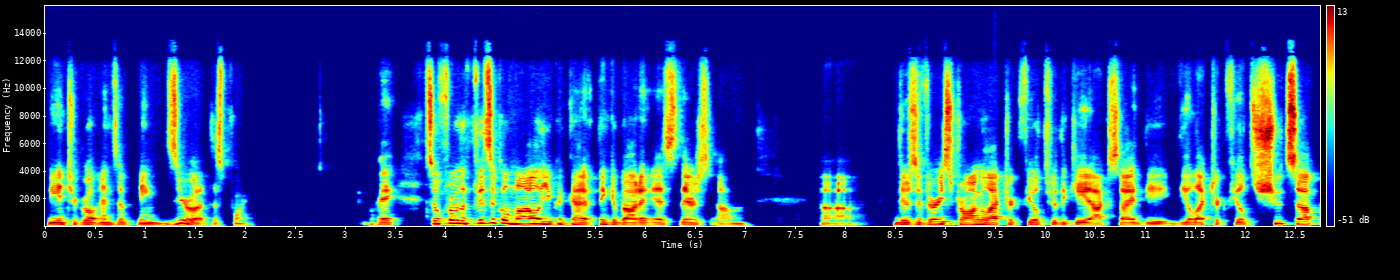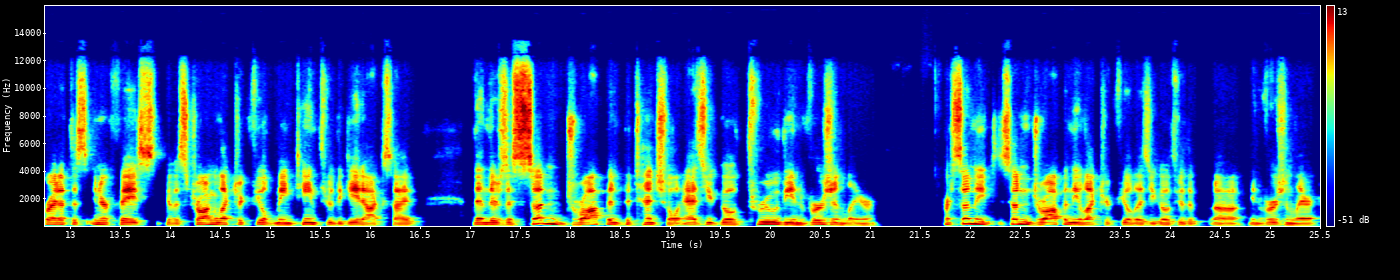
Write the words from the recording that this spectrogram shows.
the integral ends up being zero at this point. Okay, so from the physical model, you can kind of think about it as there's um, uh, there's a very strong electric field through the gate oxide. The, the electric field shoots up right at this interface. You have a strong electric field maintained through the gate oxide. Then there's a sudden drop in potential as you go through the inversion layer or suddenly sudden drop in the electric field as you go through the uh, inversion layer,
